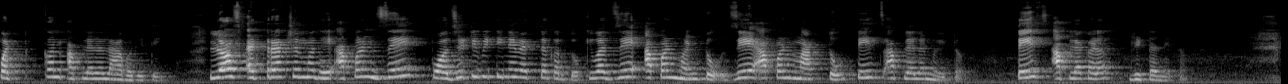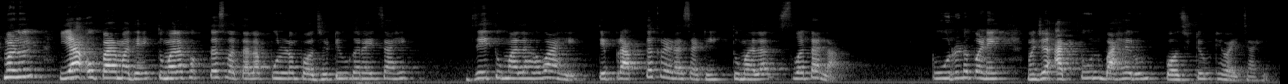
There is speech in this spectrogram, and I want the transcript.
पटकन आपल्याला लाभ देते. लॉ ऑफ अट्रॅक्शनमध्ये आपण जे पॉझिटिव्हिटीने व्यक्त करतो किंवा जे आपण म्हणतो जे आपण मागतो तेच आपल्याला मिळतं. तेच आपल्याकडं रिटर्न येतं. म्हणून या उपायामध्ये तुम्हाला फक्त स्वतःला पूर्ण पॉझिटिव्ह करायचं आहे. जे तुम्हाला हवं आहे ते प्राप्त करण्यासाठी तुम्हाला स्वतःला पूर्णपणे म्हणजे आतून बाहेरून पॉझिटिव्ह ठेवायचं आहे.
